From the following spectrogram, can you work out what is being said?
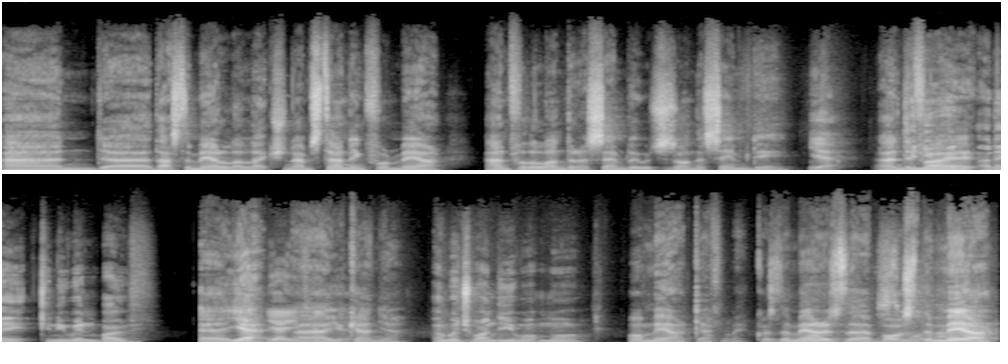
and uh, that's the mayoral election. I'm standing for mayor and for the London Assembly, which is on the same day. Yeah. And Can if you I, win? Are they? Can you win both? uh, yeah, Yeah, you uh, can, you yeah. can, yeah. And which one do you want more? Oh, mayor definitely, because the mayor is the boss. The mayor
